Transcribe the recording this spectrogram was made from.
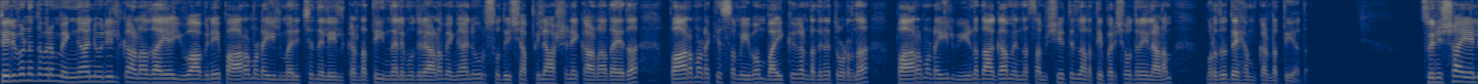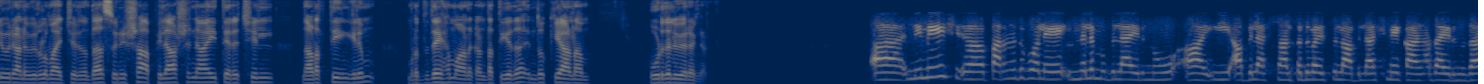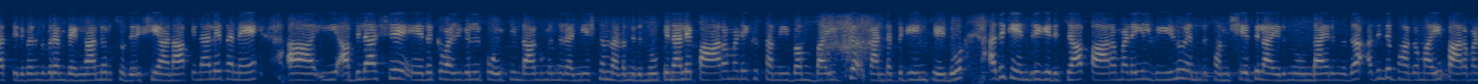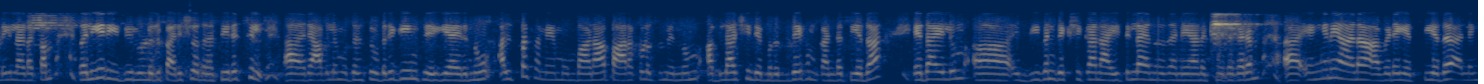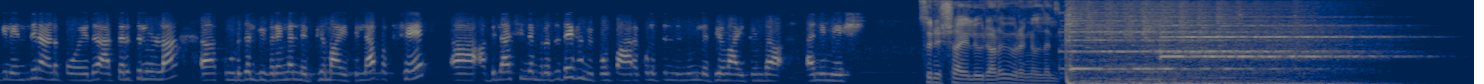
തിരുവനന്തപുരം വെങ്ങാനൂരിൽ കാണാതായ യുവാവിനെ പാറമടയിൽ മരിച്ച നിലയിൽ കണ്ടെത്തി. ഇന്നലെ മുതലാണ് വെങ്ങാനൂർ സ്വദേശി അഭിലാഷിനെ കാണാതായത്. പാറമടയ്ക്ക് സമീപം ബൈക്ക് കണ്ടതിനെ തുടർന്ന് പാറമടയിൽ വീണതാകാം എന്ന സംശയത്തിൽ നടത്തിയ പരിശോധനയിലാണ് മൃതദേഹം കണ്ടെത്തിയത്. സുനിഷ ഏലൂരാണ് വിവരങ്ങളുമായി ചേരുന്നത് സുനിഷ അഭിലാഷിനായി തിരച്ചിൽ നടത്തിയെങ്കിലും മൃതദേഹമാണ് കണ്ടെത്തിയത്. എന്തൊക്കെയാണ് കൂടുതൽ വിവരങ്ങൾ? നിമേഷ് പറഞ്ഞതുപോലെ ഇന്നലെ മുതലായിരുന്നു ഈ അഭിലാഷ് നാൽപ്പത് വയസ്സുള്ള അഭിലാഷിനെ കാണാതായിരുന്നത്. തിരുവനന്തപുരം വെങ്ങാനൂർ സ്വദേശിയാണ്. പിന്നാലെ തന്നെ ഈ അഭിലാഷ് ഏതൊക്കെ വഴികളിൽ പോയിട്ടുണ്ടാകുമെന്നൊരു അന്വേഷണം നടന്നിരുന്നു. പിന്നാലെ പാറമടയ്ക്ക് സമീപം ബൈക്ക് കണ്ടെത്തുകയും ചെയ്തു. അത് കേന്ദ്രീകരിച്ച പാറമടയിൽ വീണു എന്ന സംശയത്തിലായിരുന്നു ഉണ്ടായിരുന്നത്. അതിന്റെ ഭാഗമായി പാറമടയിലടക്കം വലിയ രീതിയിലുള്ള ഒരു പരിശോധന തിരച്ചിൽ രാവിലെ മുതൽ തുടരുകയും ചെയ്യുകയായിരുന്നു. അല്പസമയം മുമ്പാണ് പാറക്കുളത്ത് നിന്നും അഭിലാഷിന്റെ മൃതദേഹം കണ്ടെത്തിയത്. ഏതായാലും ജീവൻ രക്ഷിക്കാനായിട്ടില്ല എന്നത് തന്നെയാണ് ഖേദകരം. എങ്ങനെയാണ് അവിടെ എത്തിയത്? അല്ലെങ്കിൽ എന്തിനാണ് പോയത്? അത്തരത്തിലുള്ള കൂടുതൽ വിവരങ്ങൾ ലഭ്യമായിട്ടില്ല. പക്ഷേ അഭിലാഷിന്റെ മൃതദേഹം ഇപ്പോൾ പാറക്കുളത്തിൽ നിന്നും ലഭ്യമായിട്ടുണ്ട്. അനിമേഷ്. സുനിഷ വിവരങ്ങൾ നൽകിയത്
